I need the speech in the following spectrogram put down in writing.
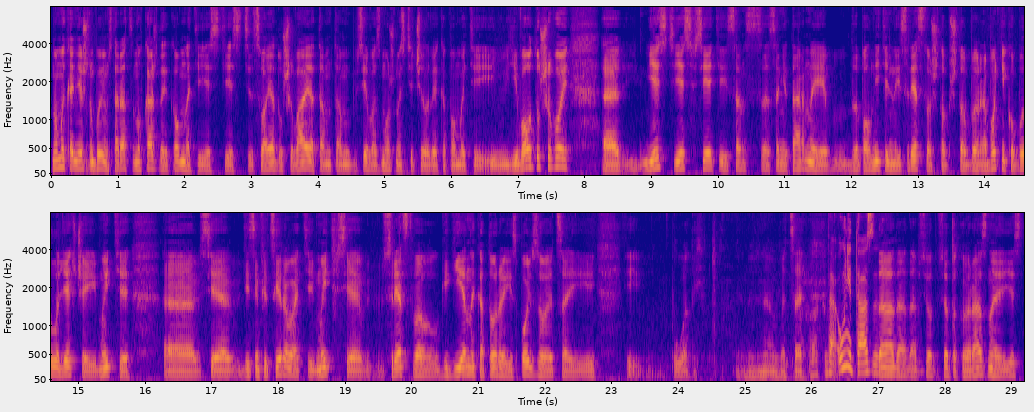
Но мы, конечно, будем стараться ну, в каждой комнате есть, есть своя душевая, там, там все возможности человека помыть и его душевой. Э, есть, есть все эти санитарные дополнительные средства, чтобы, чтобы работнику было легче и мыть э, все дезинфицировать и мыть все средства гигиены, которые используются и, и пуаты. Не знаю, ВЦ. Да, унитазы. Да, да, да, все, все такое разное есть.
